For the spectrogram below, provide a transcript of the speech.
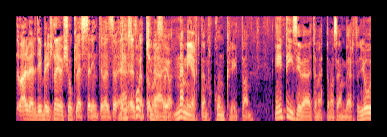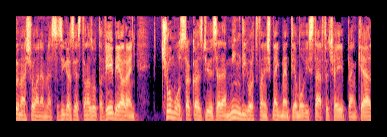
Valverdébe is nagyon sok lesz szerintem ez, ez, ez, ez hogy csinálja? Nem értem konkrétan. Én tíz éve eltemettem az embert, hogy jó, ő már soha nem lesz az igazi, aztán azóta VB arany, csomó szakasz győzelem, mindig ott van, és megmenti a Movistart, hogyha éppen kell.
